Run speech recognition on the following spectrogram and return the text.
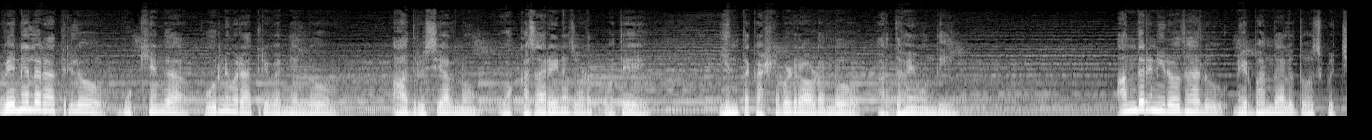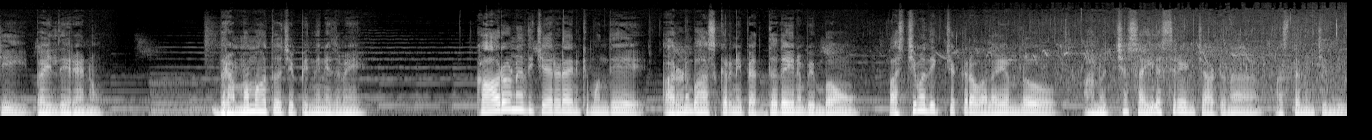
వెన్నెల రాత్రిలో ముఖ్యంగా పూర్ణిమ రాత్రి వెన్నెల్లో ఆ దృశ్యాలను ఒక్కసారైనా చూడకపోతే ఇంత కష్టపడి రావడంలో అర్థమేముంది? అందరి నిరోధాలు నిర్బంధాలు తోసిపుచ్చి బయలుదేరాను. బ్రహ్మమహతో చెప్పింది నిజమే. కారు నది చేరడానికి ముందే అరుణభాస్కర్ని పెద్దదైన బింబం పశ్చిమ దిక్చక్ర వలయంలో అనుచ్చ శైలశ్రేణి చాటున అస్తమించింది.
